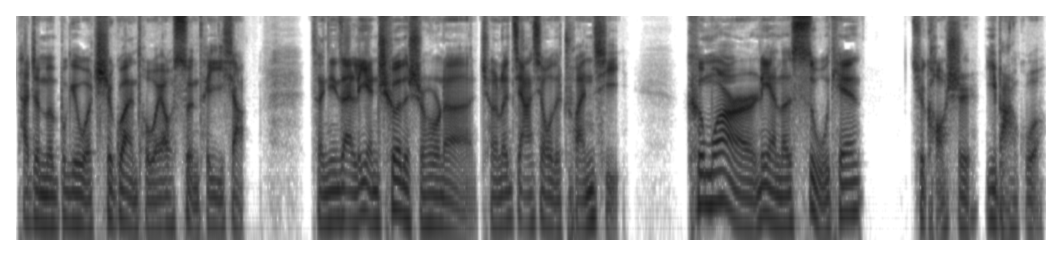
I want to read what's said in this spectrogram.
她这么不给我吃罐头，我要损她一下。曾经在练车的时候呢，成了驾校的传奇。科目二练了四五天，去考试一把过。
